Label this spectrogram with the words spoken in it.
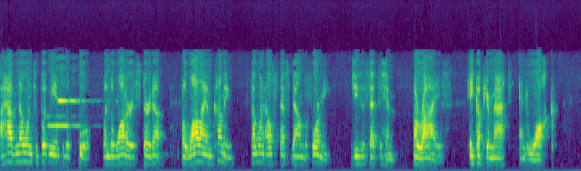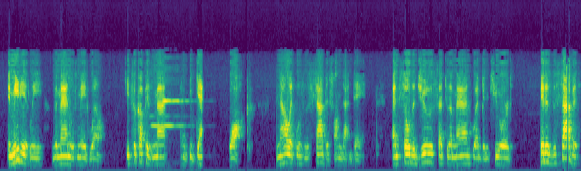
I have no one to put me into the pool when the water is stirred up, but while I am coming, someone else steps down before me. Jesus said to him, Arise, take up your mat, and walk. Immediately, the man was made well. He took up his mat and began to walk. Now it was the Sabbath on that day. And so the Jews said to the man who had been cured, It is the Sabbath.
